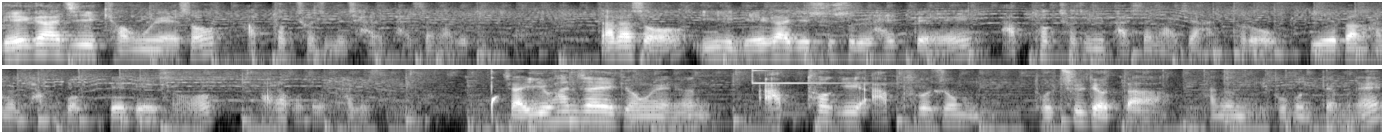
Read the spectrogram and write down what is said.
네 가지 경우에서 앞턱 처짐이 잘 발생하게 됩니다. 따라서 이 네 가지 수술을 할때 앞턱 처짐이 발생하지 않도록 예방하는 방법에 대해서 알아보도록 하겠습니다. 자, 이 환자의 경우에는 앞턱이 앞으로 좀 돌출되었다 하는 이 부분 때문에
